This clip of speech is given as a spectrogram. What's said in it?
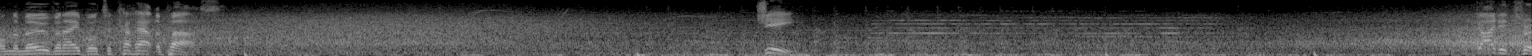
On the move and able to cut out the pass. G. Guided through.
